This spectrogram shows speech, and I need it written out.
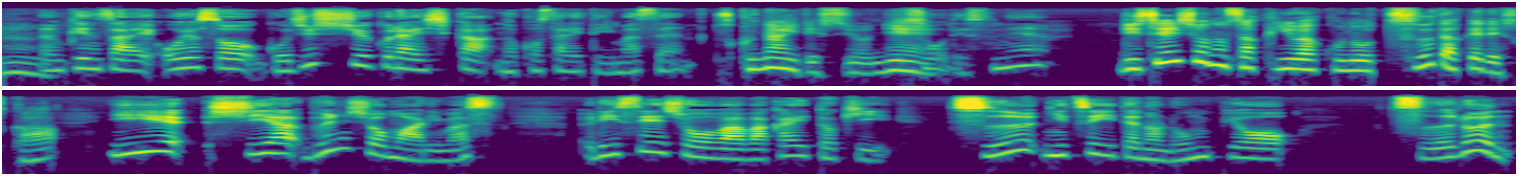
うん現在およそ50首くらいしか残されていません。少ないですよね。そうですね。李清章の作品はこの2だけですか？いいえ、詩や文章もあります。李清章は若い時、通についての論評、通論、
